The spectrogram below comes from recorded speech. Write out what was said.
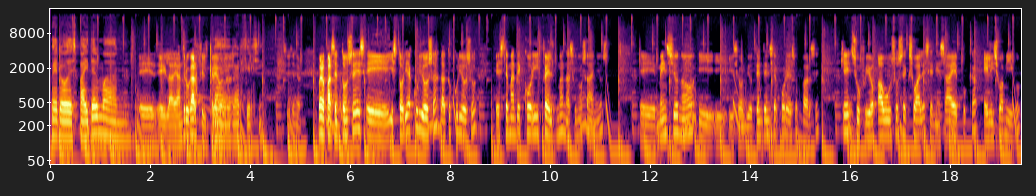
Pero de Spider-Man. Eh, eh, la de Andrew Garfield, creo. La de Garfield, sí. Sí, señor. Bueno, parce, entonces, eh, historia curiosa, dato curioso, este man de Cory Feldman hace unos años eh, mencionó y, y, y, se volvió tendencia por eso, parce, que sufrió abusos sexuales en esa época, él y su amigo,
